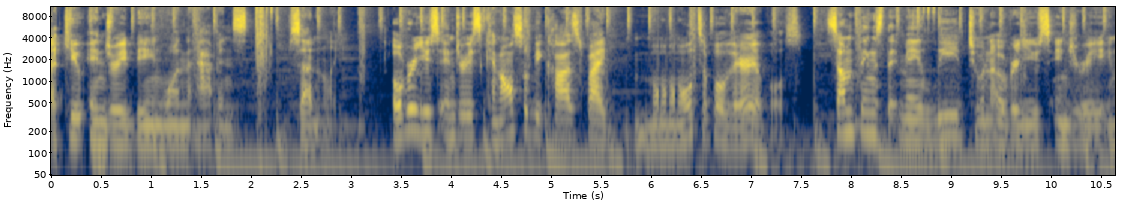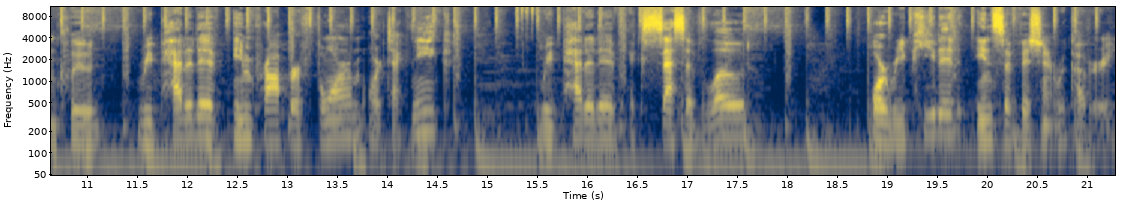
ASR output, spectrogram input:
Acute injury being one that happens suddenly. Overuse injuries can also be caused by multiple variables. Some things that may lead to an overuse injury include repetitive improper form or technique, repetitive excessive load, or repeated insufficient recovery.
